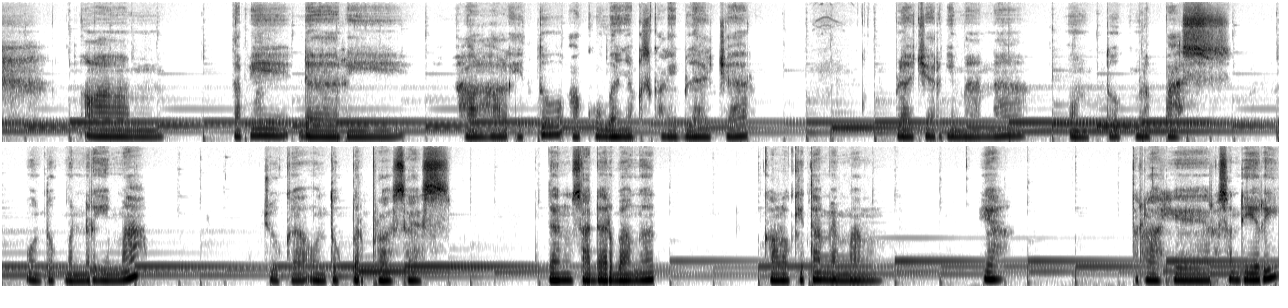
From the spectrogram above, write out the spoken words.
um, tapi dari hal-hal itu aku banyak sekali belajar. Belajar gimana untuk melepas untuk menerima, juga untuk berproses, dan sadar banget kalau kita memang ya terlahir sendiri,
